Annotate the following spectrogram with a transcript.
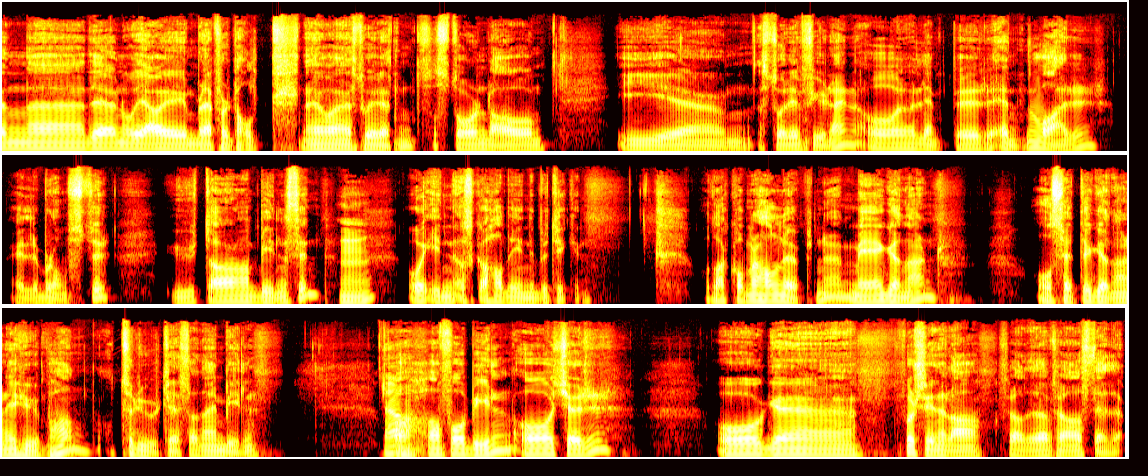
en øh, Det er noe jeg ble fortalt da jeg sto i retten. Så står han da og i, står en fyr der og lemper enten varer eller blomster ut av bilen sin Mm. og, inn, og skal ha det inn i butikken. Og Da kommer han løpende med gunneren og setter gunneren i huet på han og truer til seg den bilen. Ja. Han får bilen og kjører, og eh, forsvinner da fra, det, fra stedet.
